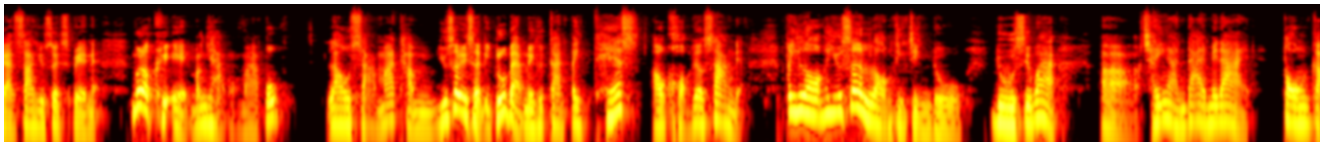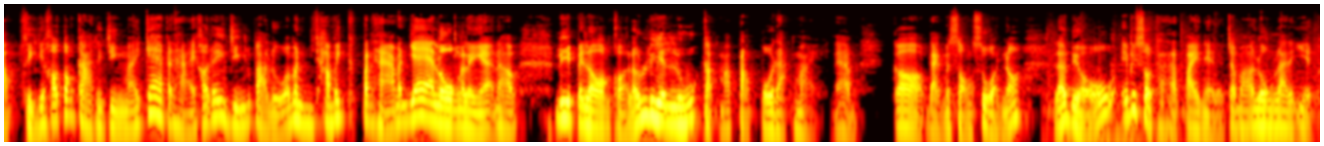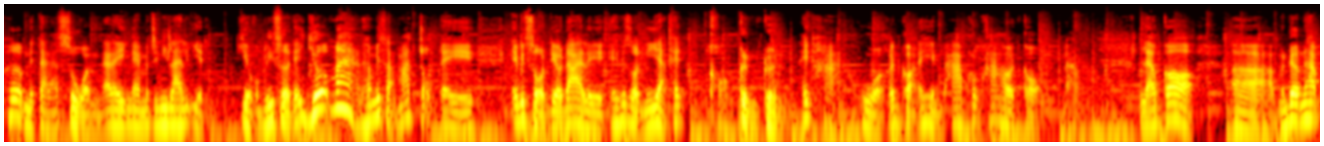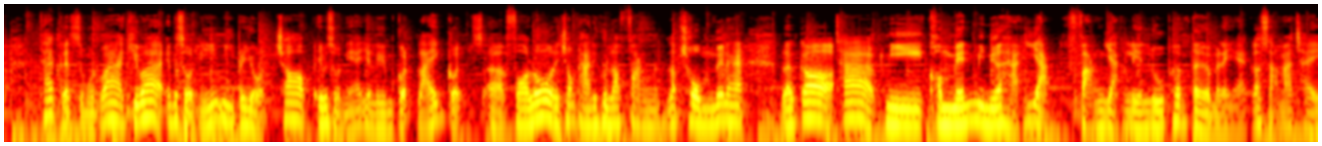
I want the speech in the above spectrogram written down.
การสร้าง user experience เนี่ยเมื่อเรา create บางอย่างออกมาปุ๊บเราสามารถทำ user research อีกรูปแบบหนึ่งคือการไป test เอาของที่เราสร้างเนี่ยไปลองให้ user ลองจริง ๆ ดู ดูซิว่าใช้งานได้ไม่ได้ ตรงกับสิ่งที่เขาต้องการจริงๆไหมแก้ปัญหาให้เขาได้จริง ๆ หรือเปล่าหรือว่ามันทำให้ปัญหามันแย่ลงอะไรเงี้ยนะครับ รีบไปลองก่อนแล้วเรียนรู้กลับมาปรับโปรดักต์ใหม่นะครับ ก็แบ่งเป็น2ส่วนเนาะแล้วเดี๋ยวเอพิโซดถัดๆไปเนี่ยเดี๋ยวจะมาลงรายละเอียดเพิ่มในแต่ละส่วนอะไรยังไงมันจะมีรายละเอียดเกี่ยวกับรีเสิร์ชได้เยอะมากนะครับไม่สามารถจบในเอพิโซดเดียวได้เลยเอพิโซดนี้อยากแค่ขอเกลิ่นๆให้ผ่านหัวกันก่อนให้เห็นภาพคร่าวๆกันก่อนนะครับ แล้วก็เหมือนเดิมนะครับ ถ้าเกิดสมมติว่าคิดว่าเอพิโซดนี้มีประโยชน์ชอบเอพิโซดนี้อย่าลืมกดไลค์กดเอ่อ follow ในช่องทางที่คุณรับฟังรับชมด้วยนะฮะ แล้วก็ถ้ามีคอมเมนต์มีเนื้อหาที่อยากฟังอยากเรียนรู้เพิ่มเติมอะไรเงี้ยก็สามารถใช้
